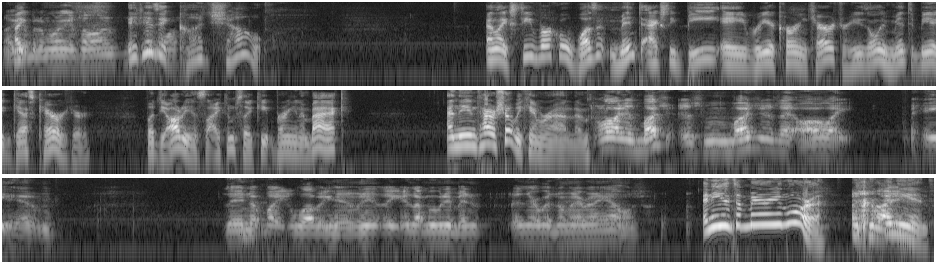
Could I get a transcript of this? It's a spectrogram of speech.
Like, Like- up in the morning it's on. It a watching. good show. And like Steve Urkel wasn't meant to actually be a reoccurring character. He's only meant to be a guest character. But the audience liked him, so they keep bringing him back. And the entire show became around him. Well, and as much as much as they all like hate him, they end up like loving him, and they end up moving him in, in there with them and everything else. And he ends up marrying Laura Like, in the end.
